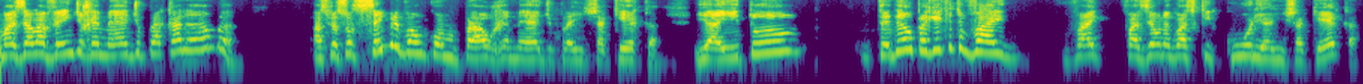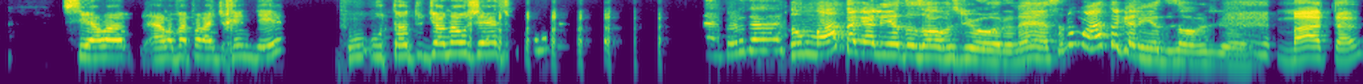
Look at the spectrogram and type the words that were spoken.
mas ela vende remédio para caramba. As pessoas sempre vão comprar o remédio para enxaqueca. E aí tu, entendeu? Para que que tu vai vai fazer um negócio que cure a enxaqueca se ela ela vai parar de render o, o tanto de analgésico? É verdade. Não mata a galinha dos ovos de ouro, né? Você não mata a galinha dos ovos de ouro. Mata.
